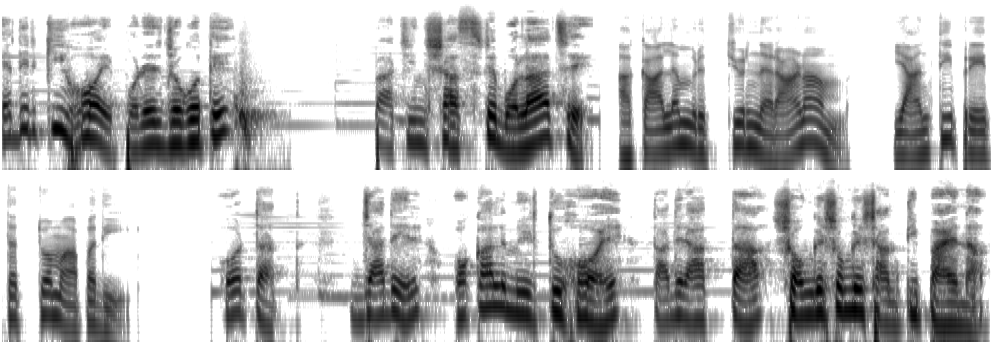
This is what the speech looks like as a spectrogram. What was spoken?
এদের কি হয় পরের জগতে? প্রাচীন শাস্ত্রে বলা আছে অকাল মৃত্যুর নারাণাম ইয়ান্তি প্রেতত্বম আপদি। অর্থাৎ যাদের অকাল মৃত্যু হয় তাদের আত্মা সঙ্গে সঙ্গে শান্তি পায় না।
